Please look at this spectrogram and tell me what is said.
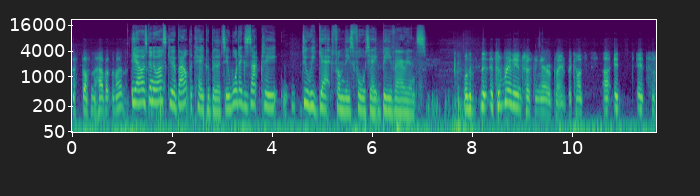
just doesn't have at the moment. Yeah, I was going to ask you about the capability. What exactly do we get from these 48B variants? Well, the, it's a really interesting aeroplane because uh, it it's the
